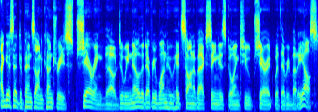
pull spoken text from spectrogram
I guess that depends on countries sharing, though. Do we know that everyone who hits on a vaccine is going to share it with everybody else?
